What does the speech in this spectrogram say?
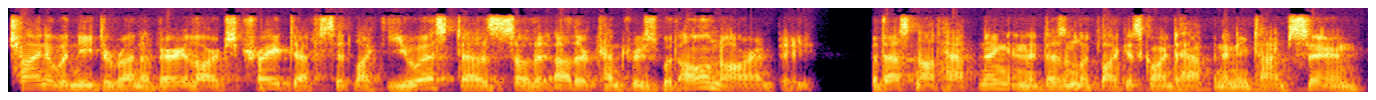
China would need to run a very large trade deficit like the US does so that other countries would own RMB. But that's not happening, and it doesn't look like it's going to happen anytime soon.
